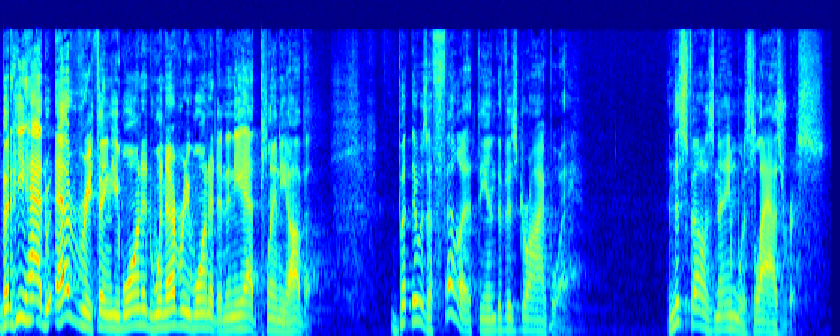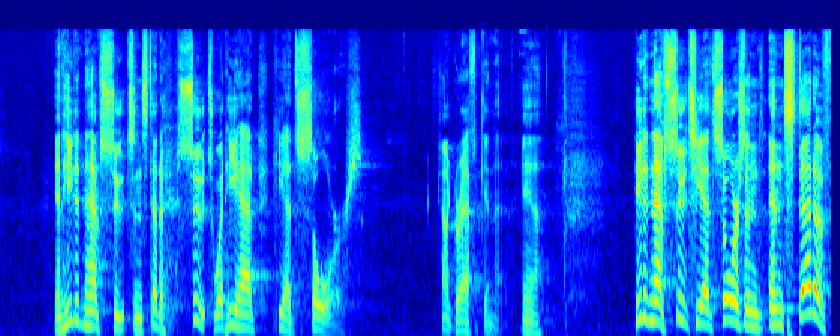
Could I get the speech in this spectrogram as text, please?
But he had everything he wanted whenever he wanted it, and he had plenty of it. But there was a fella at the end of his driveway. And this fella's name was Lazarus. And he didn't have suits. Instead of suits, what he had, he had sores. Kind of graphic, isn't it? Yeah. He didn't have suits, he had sores. And instead of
